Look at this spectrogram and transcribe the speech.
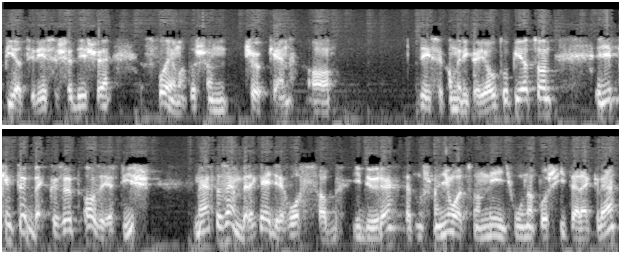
piaci részesedése az folyamatosan csökken a az észak-amerikai autópiacon. Egyébként többek között azért is, mert az emberek egyre hosszabb időre, tehát most már 84 hónapos hitelekre,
